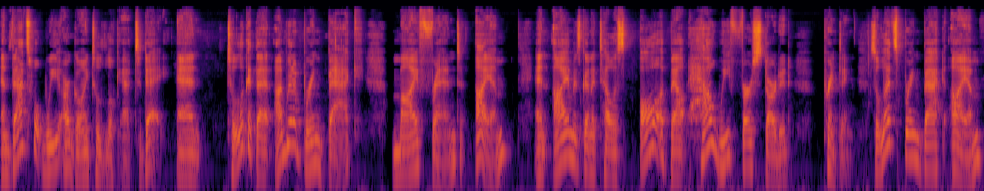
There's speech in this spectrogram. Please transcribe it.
And that's what we are going to look at today. And to look at that, I'm going to bring back my friend Iam, and Iam is going to tell us all about how we first started printing. So let's bring back Iam.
